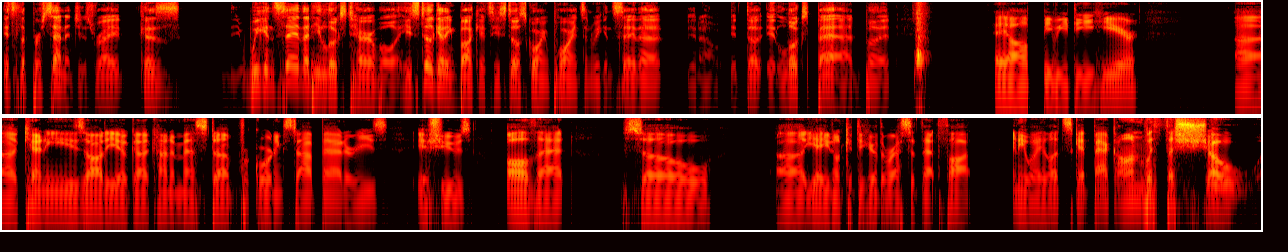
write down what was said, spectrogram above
it's the percentages, right? Because we can say that he looks terrible. He's still getting buckets. He's still scoring points, and we can say that you know it does it looks bad, but Hey all, BBD here. Uh, Kenny's audio got kind of messed up, recording stopped, batteries, issues, all that. So, uh, yeah, you don't get to hear the rest of that thought. Anyway, let's get back on with the show.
